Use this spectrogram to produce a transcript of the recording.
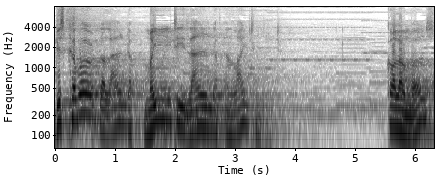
Discovered the land of mighty land of enlightenment. Columbus,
